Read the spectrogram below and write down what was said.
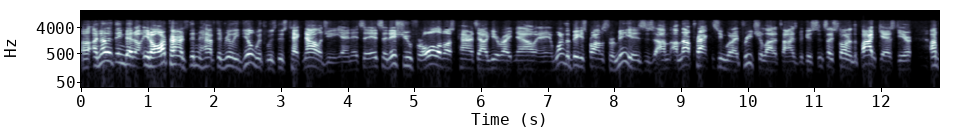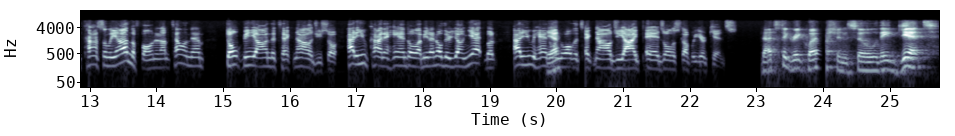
uh, another thing that uh, you know our parents didn't have to really deal with was this technology, and it's it's an issue for all of us parents out here right now. And one of the biggest problems for me is is I'm I'm not practicing what I preach a lot of times because since I started the podcast here, I'm constantly on the phone and I'm telling them don't be on the technology. So how do you kind of handle? I mean, I know they're young yet, but how do you handle yeah. all the technology, iPads, all the stuff with your kids? That's a great question. So they get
